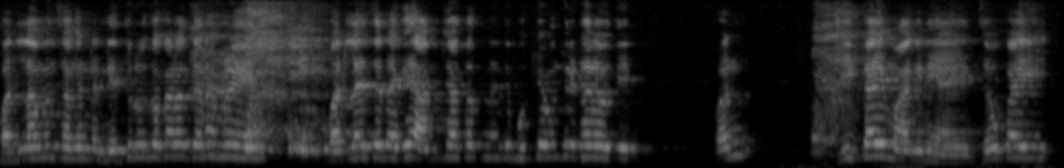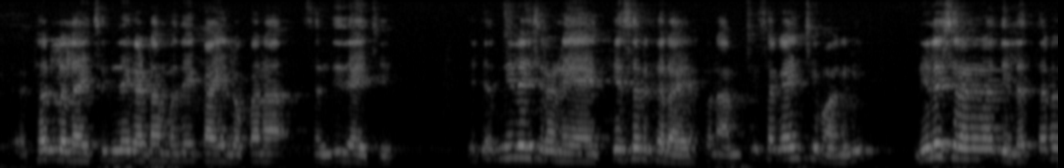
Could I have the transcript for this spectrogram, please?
बदला म्हणून सांगत नाही नेतृत्व करायला त्यांना मिळेल. बदलायचं नाही आमच्या हातात नाही ते मुख्यमंत्री ठरवतील. पण जी काही मागणी आहे जो काही ठरलेलं आहे शिंदे गटामध्ये काही लोकांना संधी द्यायची त्याच्यात निलेश राणे आहेत केसरकर आहेत पण आमची सगळ्यांची मागणी निलेश राणेंना दिलं तर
